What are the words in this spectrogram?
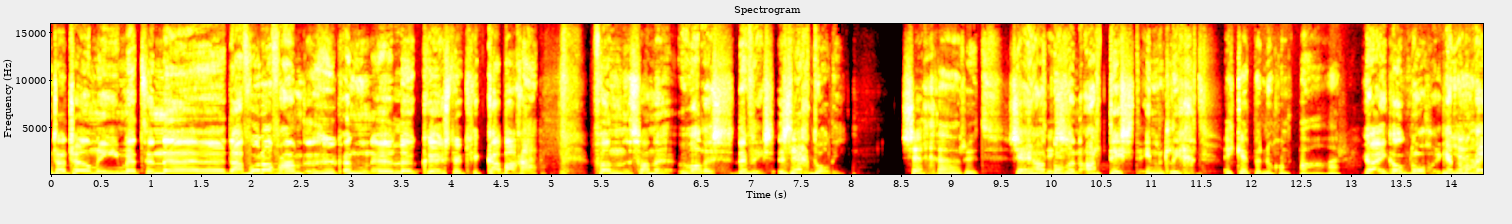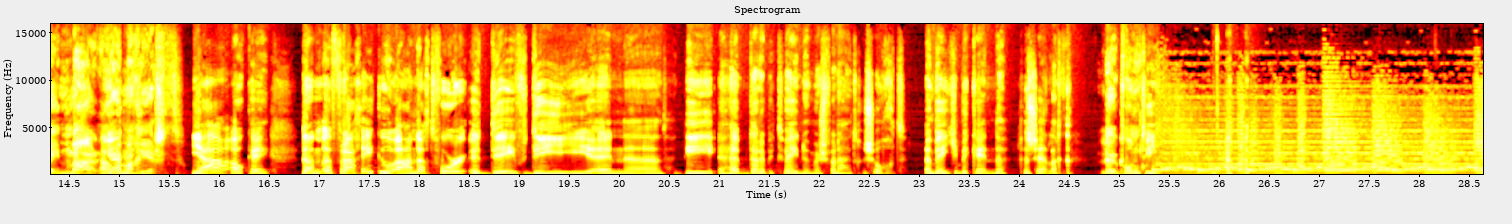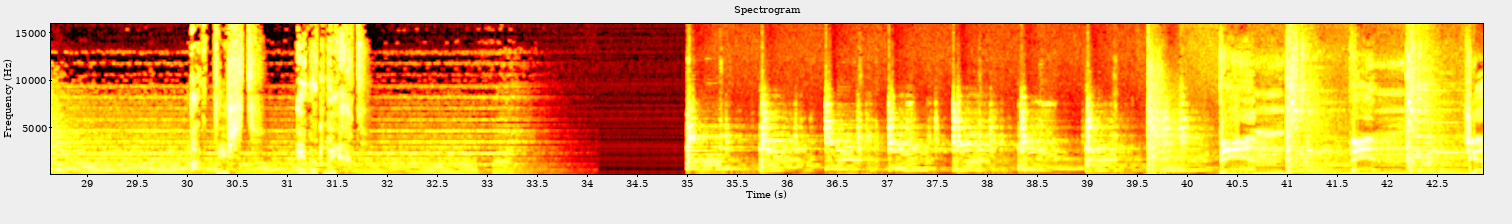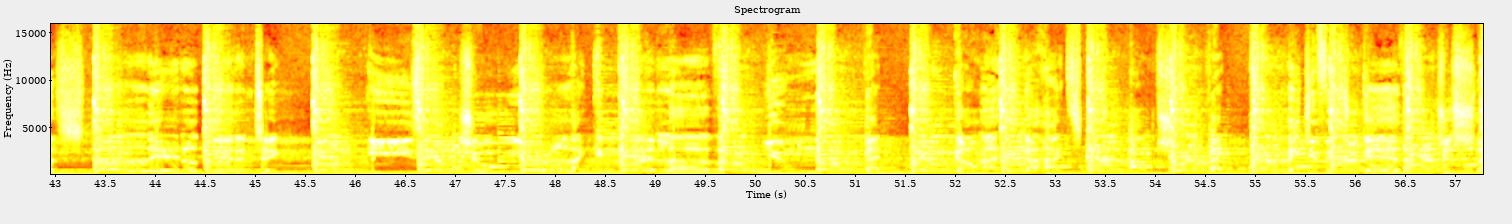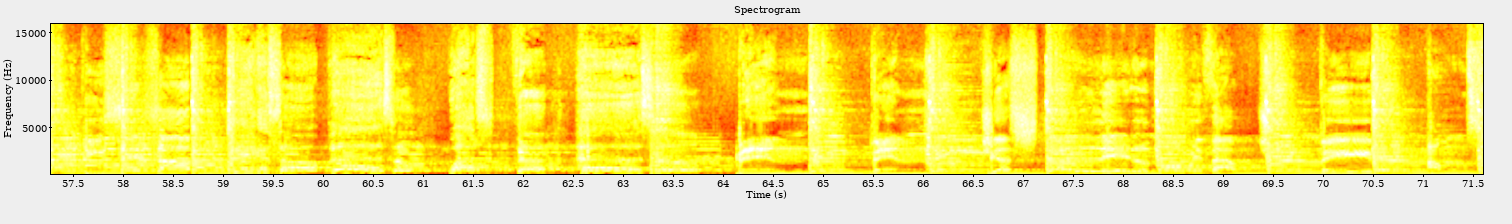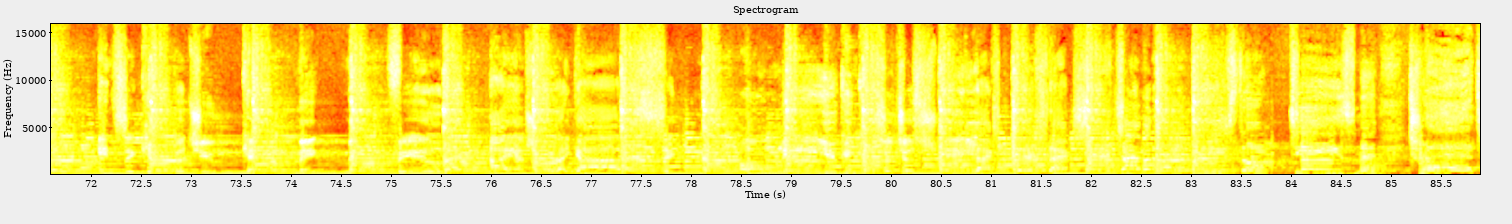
Santa Tell Me. Met een, uh, daarvoor af aan natuurlijk een uh, leuk uh, stukje kabaga van Sanne Wallis de Vries. Zeg Dolly. Zeg Ruud. Zeg Jij had nog een artiest in het licht. Ik heb er nog een paar. Ja, ik ook nog. Ik heb ja. er nog één. Maar okay. jij mag eerst. Ja, oké. Okay. Dan vraag ik uw aandacht voor Dave D. En die heb, daar heb ik twee nummers van uitgezocht. Een beetje bekende. Gezellig. Leuk Komt-ie. artiest in het licht. Ben, Ben, just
